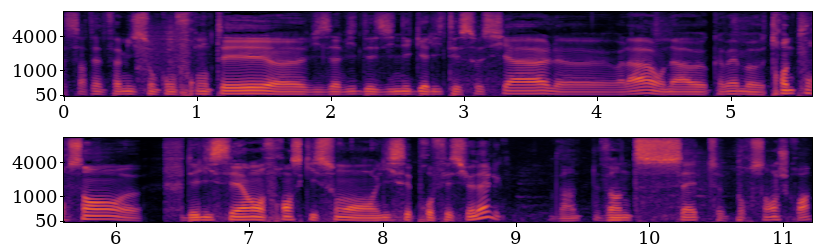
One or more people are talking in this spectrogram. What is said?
certaines familles sont confrontées euh, vis-à-vis des inégalités sociales. euh, voilà, on a euh, quand même euh, 30% euh, des lycéens en France qui sont en lycée professionnel, 20 27% je crois.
